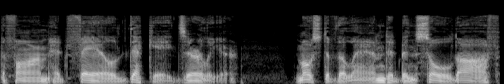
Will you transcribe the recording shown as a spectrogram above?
The farm had failed decades earlier. Most of the land had been sold off,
